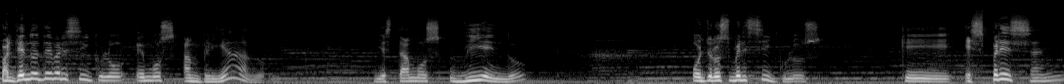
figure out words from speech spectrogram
Partiendo de este versículo hemos ampliado y estamos viendo otros versículos que expresan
